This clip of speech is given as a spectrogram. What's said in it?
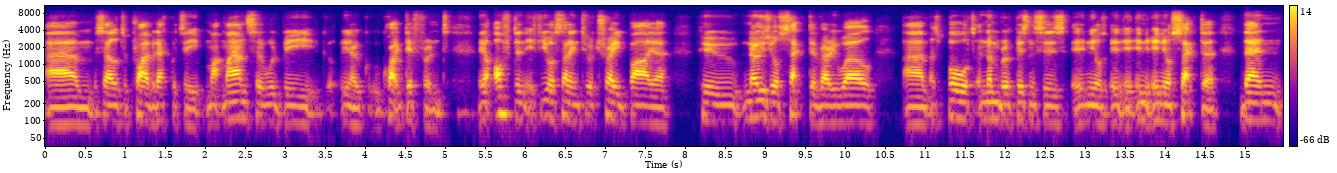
um, sell to private equity, my, my answer would be, you know, quite different. You know, often if you are selling to a trade buyer who knows your sector very well, um, has bought a number of businesses in your in, in, in your sector, then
